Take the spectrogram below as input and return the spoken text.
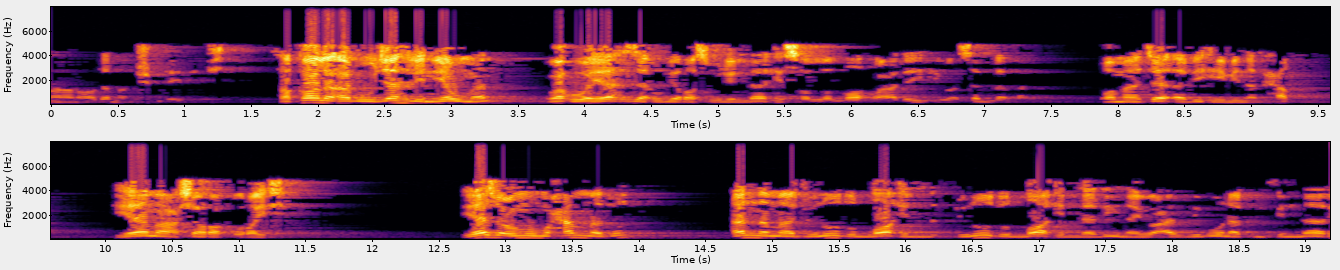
ma'noda mana shunday deyishdi فقال أبو جهل يوما وهو يهزأ برسول الله صلى الله عليه وسلم وما جاء به من الحق يا معشر قريش يزعم محمد أنما جنود الله جنود الله الذين يعذبونكم في النار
